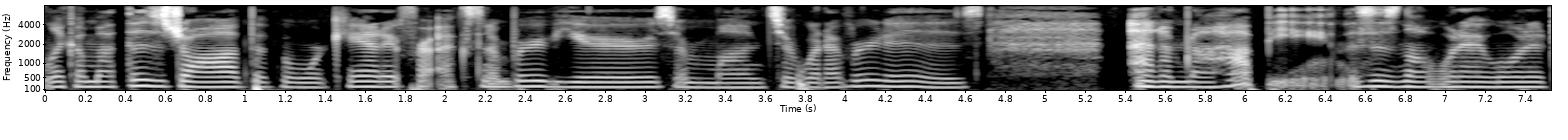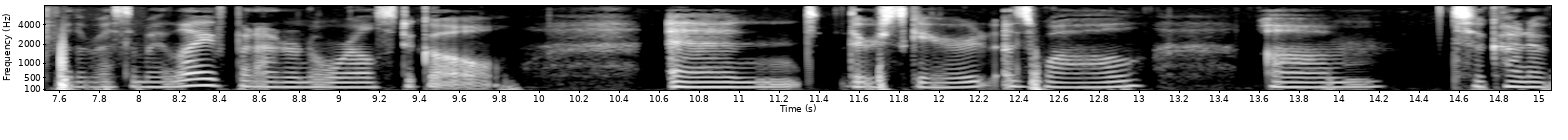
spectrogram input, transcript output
Like, I'm at this job, I've been working at it for X number of years or months or whatever it is, and I'm not happy. This is not what I wanted for the rest of my life, but I don't know where else to go. And they're scared as well um, to kind of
